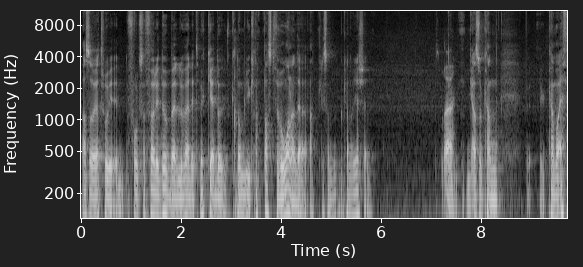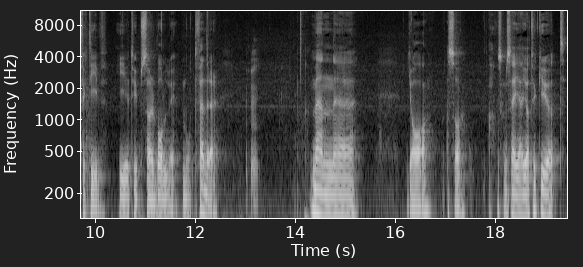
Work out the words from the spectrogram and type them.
alltså, jag tror folk som följer dubbel väldigt mycket, de, de blir ju knappast förvånade att liksom, nej. alltså, kan, kan vara effektiv i typ serve-volley mot Federer. Men eh, ja, alltså, vad ska man säga? Jag tycker ju att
